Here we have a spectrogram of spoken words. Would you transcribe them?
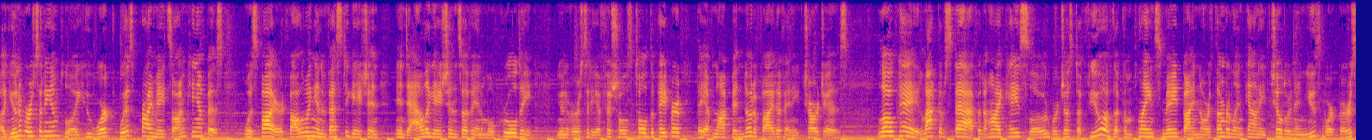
a university employee who worked with primates on campus was fired following an investigation into allegations of animal cruelty. University officials told the paper they have not been notified of any charges. Low pay, lack of staff, and a high caseload were just a few of the complaints made by Northumberland County children and youth workers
